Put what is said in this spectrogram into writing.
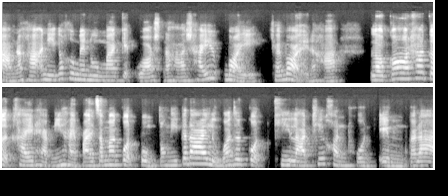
3นะคะ อันนี้ก็คือเมนู Market Watch นะคะ ใช้บ่อยใช้บ่อยนะคะ แล้วก็ถ้าเกิดใครแถบนี้หายไปจะมากดปุ่มตรงนี้ก็ได้ หรือว่าจะกดคีย์ลัดที่ Ctrl M ก็ได้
